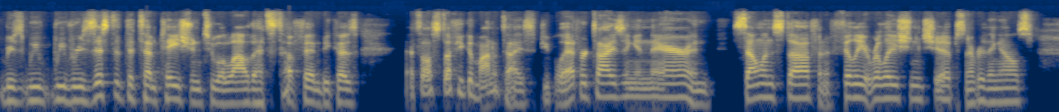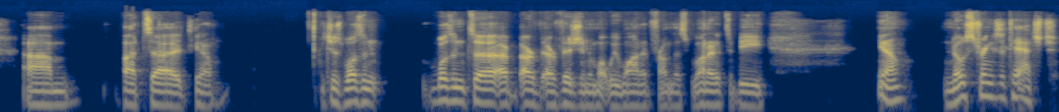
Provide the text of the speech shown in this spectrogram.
res- we we've resisted the temptation to allow that stuff in because that's all stuff you can monetize. People advertising in there and selling stuff and affiliate relationships and everything else. Um, but uh, you know, just wasn't wasn't uh, our our vision and what we wanted from this. We wanted it to be, you know, no strings attached,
